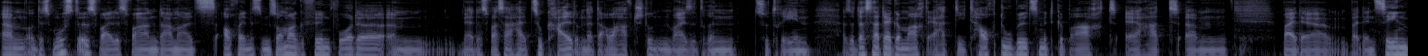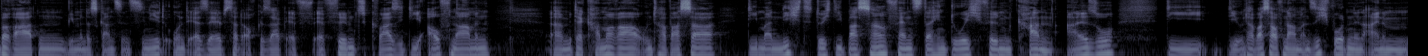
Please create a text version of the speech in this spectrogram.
Ähm, und es musste es, weil es waren damals, auch wenn es im Sommer gefilmt wurde, ähm, wäre das Wasser halt zu kalt, um da dauerhaft stundenweise drin zu drehen. Also das hat er gemacht. Er hat die Tauchdoubles mitgebracht. Er hat ähm, bei, der, bei den Szenen beraten, wie man das Ganze inszeniert. Und er selbst hat auch gesagt, er, er filmt quasi die Aufnahmen äh, mit der Kamera unter Wasser, die man nicht durch die Bassinfenster hindurch filmen kann. Also die, die Unterwasseraufnahmen an sich wurden in einem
